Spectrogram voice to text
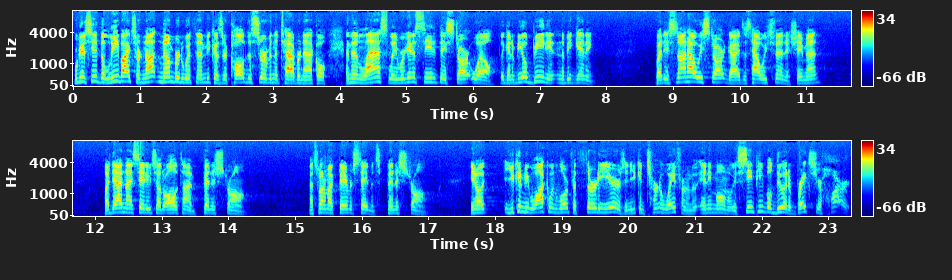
We're going to see that the Levites are not numbered with them because they're called to serve in the tabernacle. And then lastly, we're going to see that they start well. They're going to be obedient in the beginning. But it's not how we start, guys, it's how we finish. Amen? My dad and I say to each other all the time finish strong. That's one of my favorite statements finish strong. You know, you can be walking with the Lord for 30 years and you can turn away from Him at any moment. We've seen people do it, it breaks your heart.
